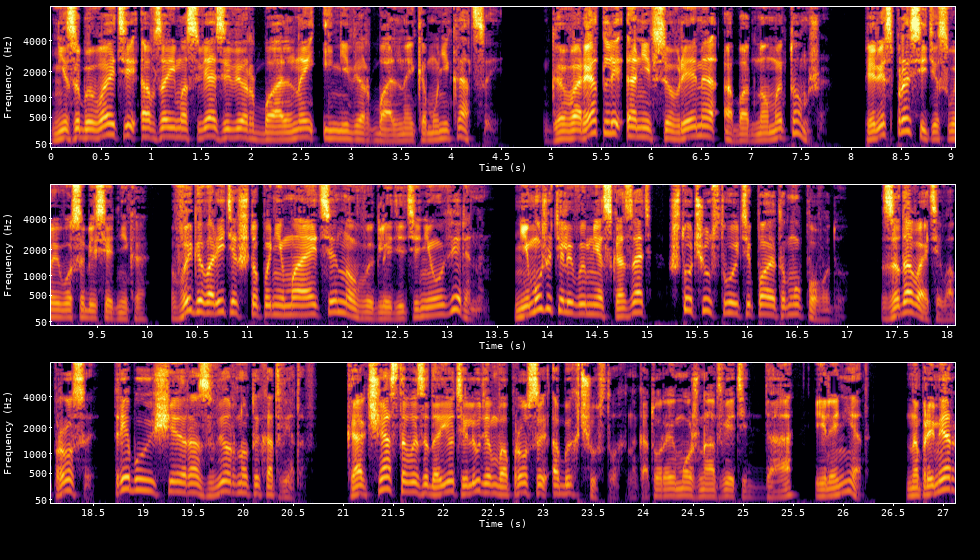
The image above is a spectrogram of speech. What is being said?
Не забывайте о взаимосвязи вербальной и невербальной коммуникации. Говорят ли они все время об одном и том же? Переспросите своего собеседника. Вы говорите, что понимаете, но выглядите неуверенным. Не можете ли вы мне сказать, что чувствуете по этому поводу? Задавайте вопросы, требующие развернутых ответов. Как часто вы задаете людям вопросы об их чувствах, на которые можно ответить «да» или «нет»? Например,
